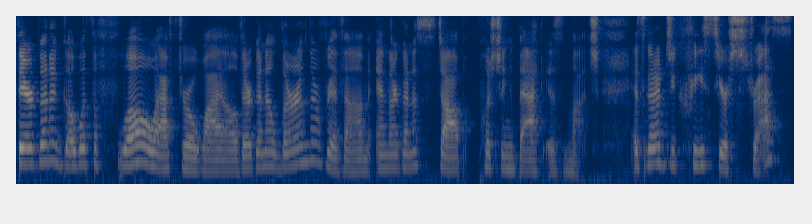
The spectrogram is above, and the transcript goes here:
they're going to go with the flow after a while. They're going to learn the rhythm and they're going to stop pushing back as much. It's going to decrease your stress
